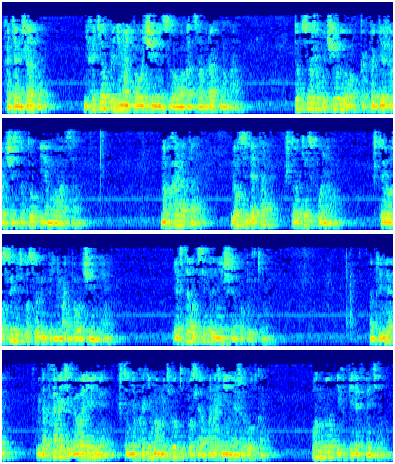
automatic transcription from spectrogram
Хотя Джада не хотел принимать поучение своего отца Брахмана, тот все же учил его, как поддерживать чистоту и омываться. Но Бхарата вел себя так, что отец понял, что его сын не способен принимать поучения, и оставил все дальнейшие попытки. Например, когда Бхарате говорили, что необходимо мыть руки после опорожнения желудка, он мыл их перед этим.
